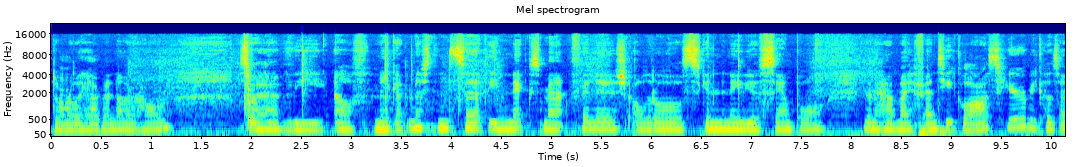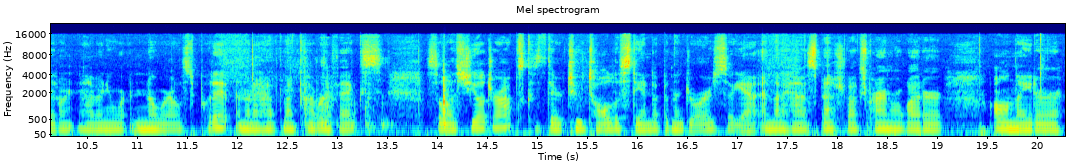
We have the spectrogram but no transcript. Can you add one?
don't really have another home. So I have the e.l.f. Makeup Mist and Set, the NYX Matte Finish, a little Skindinavia sample, and then I have my Fenty gloss here because I don't have anywhere nowhere else to put it, and then I have my Cover FX Celestial drops because they're too tall to stand up in the drawers, so yeah, and then I have Smashbox Primer Water, All Nighter,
